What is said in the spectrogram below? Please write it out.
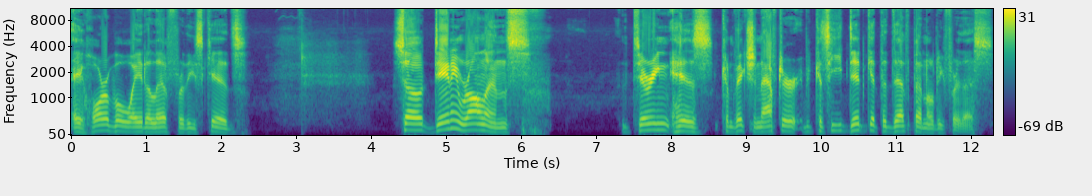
a horrible way to live for these kids. So, Danny Rollins, during his conviction, after because he did get the death penalty for this.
